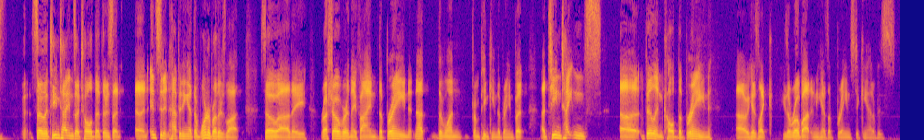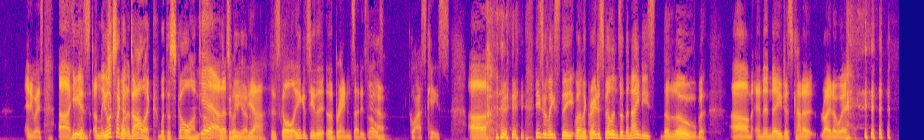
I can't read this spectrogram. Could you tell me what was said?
so the Teen Titans are told that there's an an incident happening at the Warner Brothers lot. So uh, they rush over and they find the brain, not the one from Pinky and the Brain, but a Teen Titans uh, villain called the Brain. Uh, he has like he's a robot and he has a brain sticking out of his. Anyways, uh, he is unleashed. He looks like a of the- Dalek with a skull on top. yeah, that's what me, he. Yeah, know. his skull. And you can see the, the brain inside his little Yeah. glass case. Uh, he's released the one of the greatest villains of the '90s, the Lobe, um, and then they just kind of right away.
